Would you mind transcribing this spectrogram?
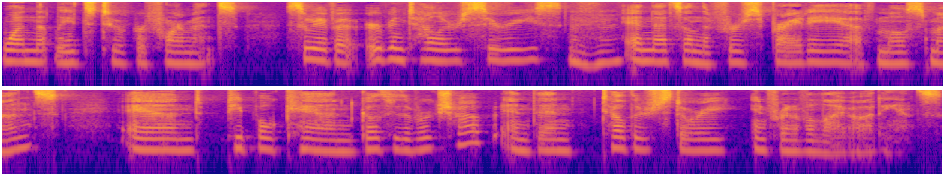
one that leads to a performance. So we have an Urban Tellers series, mm-hmm. and that's on the first Friday of most months. And people can go through the workshop and then tell their story in front of a live audience.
